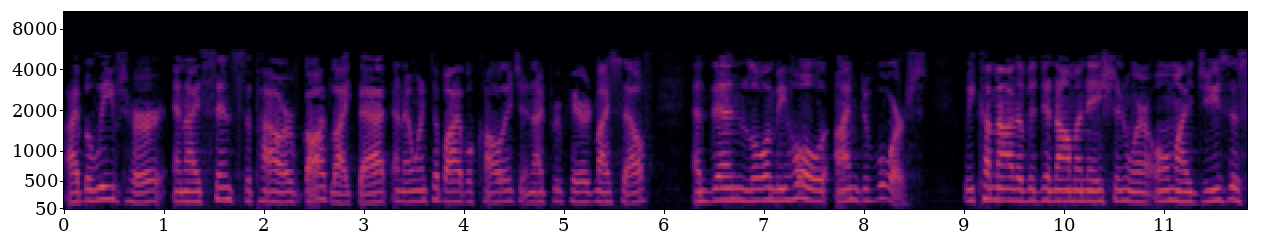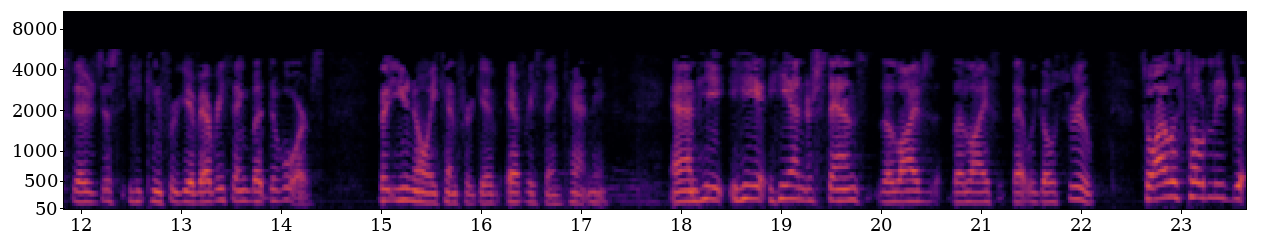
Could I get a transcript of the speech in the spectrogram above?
I believed her and I sensed the power of God like that and I went to Bible college and I prepared myself And then lo and behold, I'm divorced. We come out of a denomination where, oh my Jesus, there's just, he can forgive everything but divorce. But you know he can forgive everything, can't he? And he, he, he understands the lives, the life that we go through. So I was totally de-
